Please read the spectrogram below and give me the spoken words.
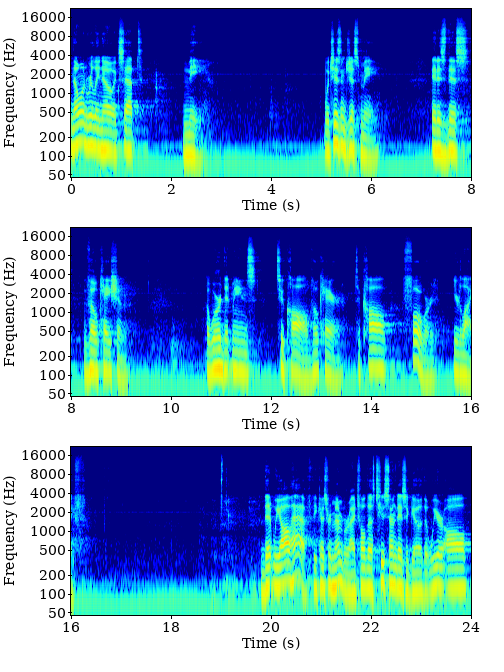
No one really know except me. Which isn't just me. It is this vocation a word that means to call, vocare, to call forward your life. That we all have, because remember, I told us two Sundays ago that we are all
